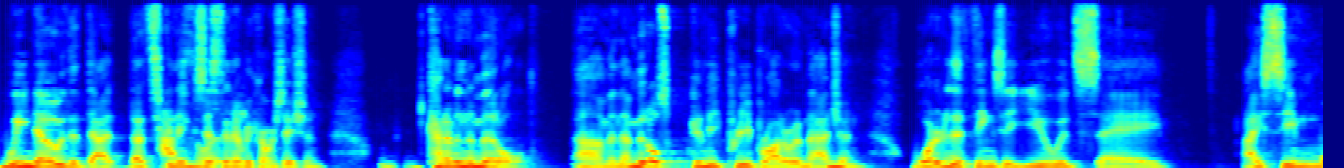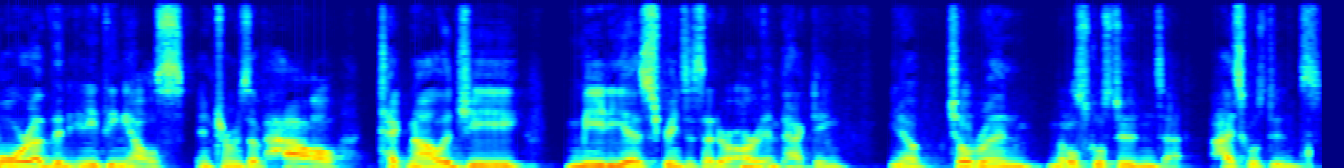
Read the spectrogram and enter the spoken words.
we know that, that that's going to exist in every conversation. Kind of in the middle, um, and that middle's going to be pretty broad, I would imagine. What are the things that you would say? I see more of than anything else in terms of how technology, media, screens, et cetera, are impacting, you know, children, middle school students, high school students.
